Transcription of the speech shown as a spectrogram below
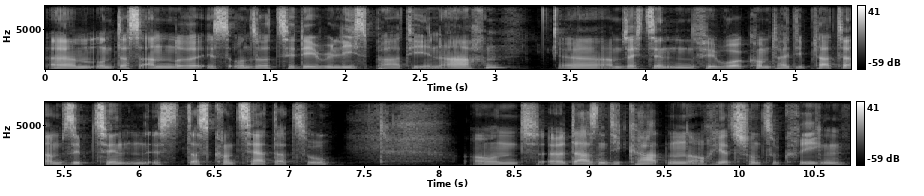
Ähm, und das andere ist unsere CD-Release-Party in Aachen. Äh, am 16. Februar kommt halt die Platte, am 17. ist das Konzert dazu. Und äh, da sind die Karten auch jetzt schon zu kriegen.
